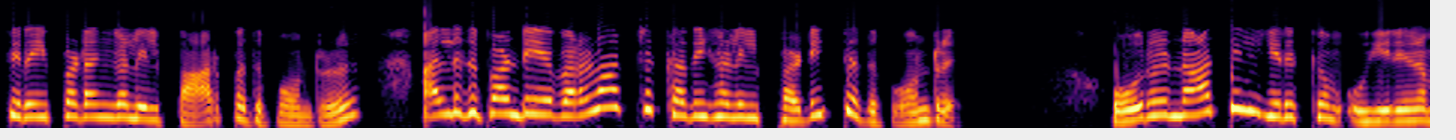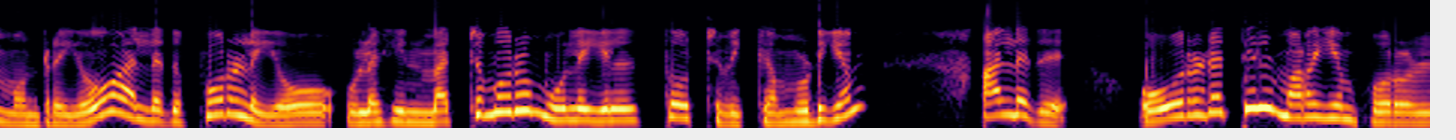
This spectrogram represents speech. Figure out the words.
திரைப்படங்களில் பார்ப்பது போன்று அல்லது பண்டைய வரலாற்று கதைகளில் படித்தது போன்று ஒரு நாட்டில் இருக்கும் உயிரினம் ஒன்றையோ அல்லது பொருளையோ உலகின் மற்றொரு மூலையில் தோற்றுவிக்க முடியும் அல்லது ஓரிடத்தில் மறையும் பொருள்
